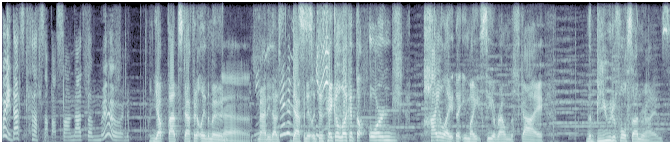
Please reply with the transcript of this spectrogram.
Wait, that's that's not the sun. That's the moon. Yep, that's definitely the moon. Yeah. Maddie, that's didn't definitely. Just take a look at the orange highlight that you might see around the sky. The beautiful sunrise.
